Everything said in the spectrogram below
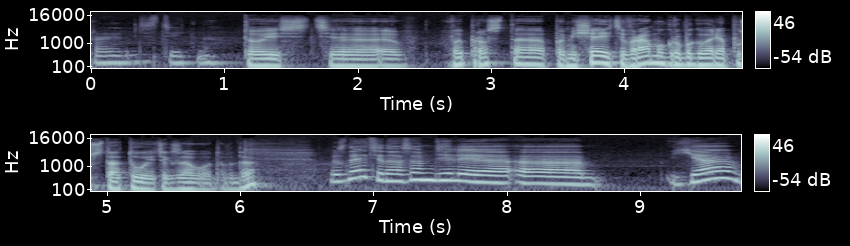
проект, действительно. То есть э, вы просто помещаете в раму, грубо говоря, пустоту этих заводов, да? Вы знаете, на самом деле э, я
